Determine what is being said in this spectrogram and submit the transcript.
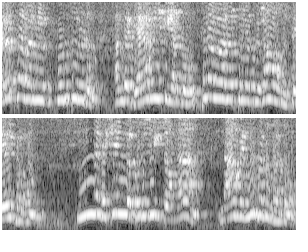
அரசு அவர்களுக்கு கொடுத்து விடும் அந்த கேரண்டி அந்த உத்தரவாதத்திலிருந்து தான் அவங்க செயல்படுறாங்க. இந்த விஷயங்களை புரிஞ்சுக்கிட்டோம்னா நாம் என்ன பண்ண மாட்டோம்?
